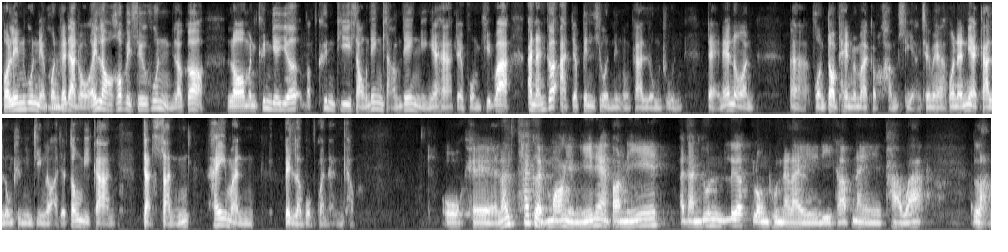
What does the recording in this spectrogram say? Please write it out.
พอเล่นหุ้นเนี่ยคนก็จะบอกเอ้ยรอเข้าไปซื้อหุ้น แล้วก็รอมันขึ้นเยอะ ๆ แบบขึ้นทีสองเด้งสามเด้งอย่างเงี้ยฮะแต่ผมคิดว่าอันนั้นก็อาจจะเป็นส่วนหนึ่งของการลงทุน แต่แน่นอน ผลตอบแทนมันมากับความเสี่ยงใช่ไหมฮะเพราะนั้นเนี่ยการลงทุนจริงๆ เราอาจจะต้องมีการจัดสรรให้มันเป็นระบบกว่านั้นครับ โอเค แล้วถ้าเกิดมองอย่างนี้เนี่ยตอนนี้อาจารย์ยุ่นเลือกลงทุนอะไรดีครับ ในภาวะหลัง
